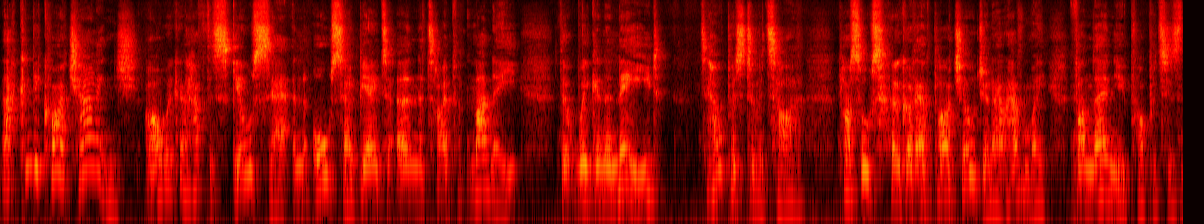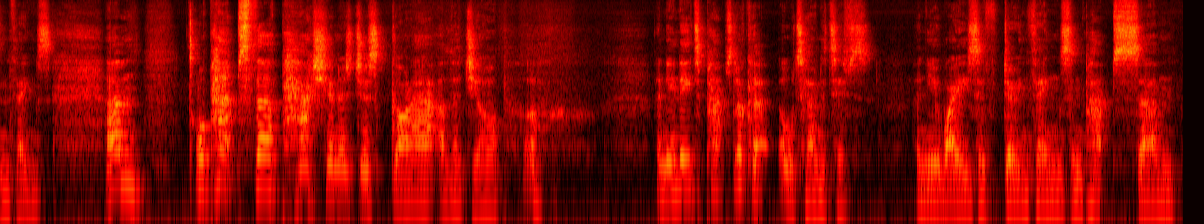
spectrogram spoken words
that can be quite a challenge. Are we going to have the skill set and also be able to earn the type of money that we're going to need to help us to retire? Plus, also got to help our children out, haven't we? Fund their new properties and things. Um, or perhaps the passion has just gone out of the job. Oh. And you need to perhaps look at alternatives and new ways of doing things and perhaps um,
